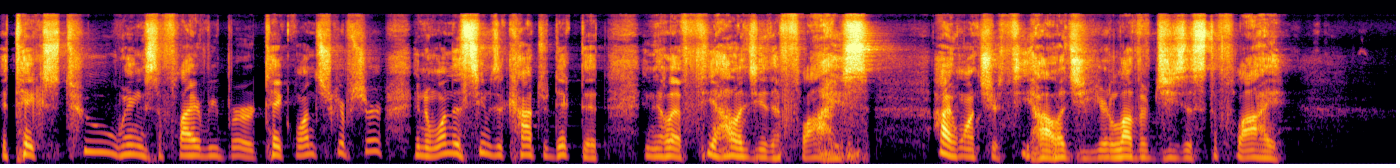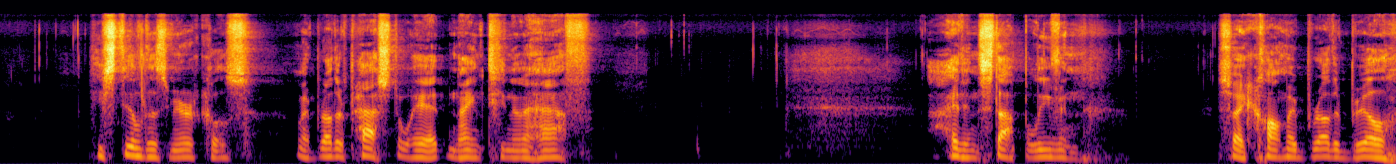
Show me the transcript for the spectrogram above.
It takes two wings to fly every bird. Take one scripture and the one that seems to contradict it, and you'll have theology that flies. I want your theology, your love of Jesus to fly. He still does miracles. My brother passed away at 19 and a half. I didn't stop believing. So I called my brother Bill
